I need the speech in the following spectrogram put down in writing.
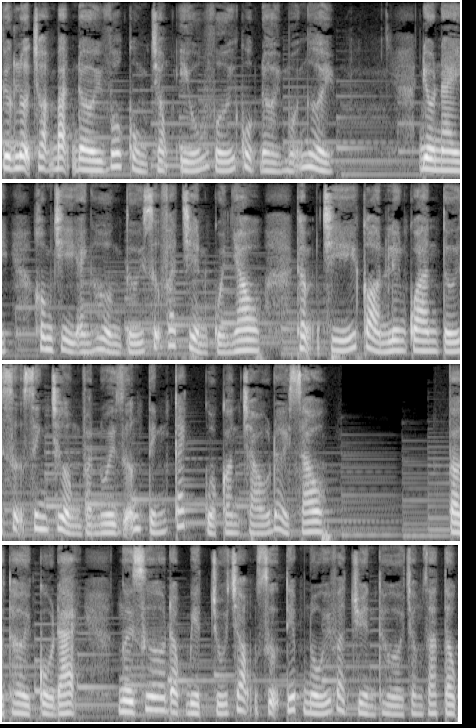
việc lựa chọn bạn đời vô cùng trọng yếu với cuộc đời mỗi người. Điều này không chỉ ảnh hưởng tới sự phát triển của nhau, thậm chí còn liên quan tới sự sinh trưởng và nuôi dưỡng tính cách của con cháu đời sau. Vào thời cổ đại, người xưa đặc biệt chú trọng sự tiếp nối và truyền thừa trong gia tộc.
